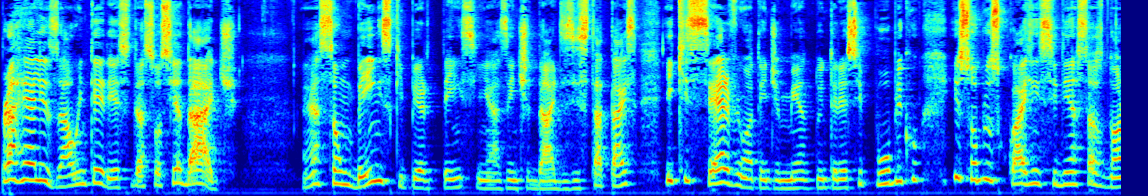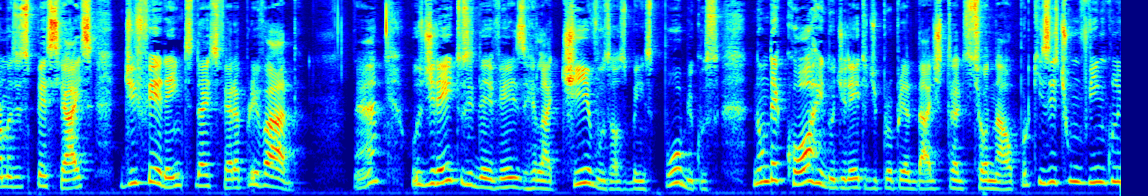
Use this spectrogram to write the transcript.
para realizar o interesse da sociedade. É, são bens que pertencem às entidades estatais e que servem ao atendimento do interesse público e sobre os quais incidem essas normas especiais diferentes da esfera privada. Né? Os direitos e deveres relativos aos bens públicos não decorrem do direito de propriedade tradicional, porque existe um vínculo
